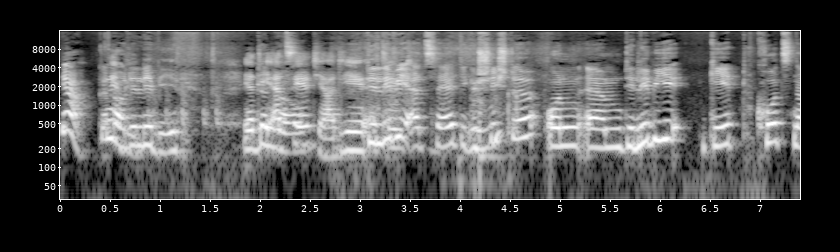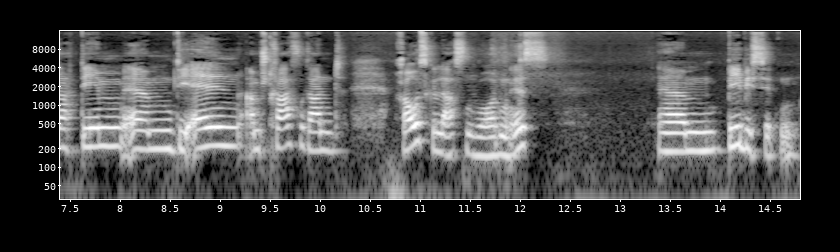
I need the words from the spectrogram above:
ja, genau, Libby. die Libby. Ja, die Genau. erzählt ja. Die, Die erzählt, Libby erzählt die Geschichte und ähm, die Libby geht kurz nachdem ähm, die Ellen am Straßenrand rausgelassen worden ist, ähm, babysitten.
